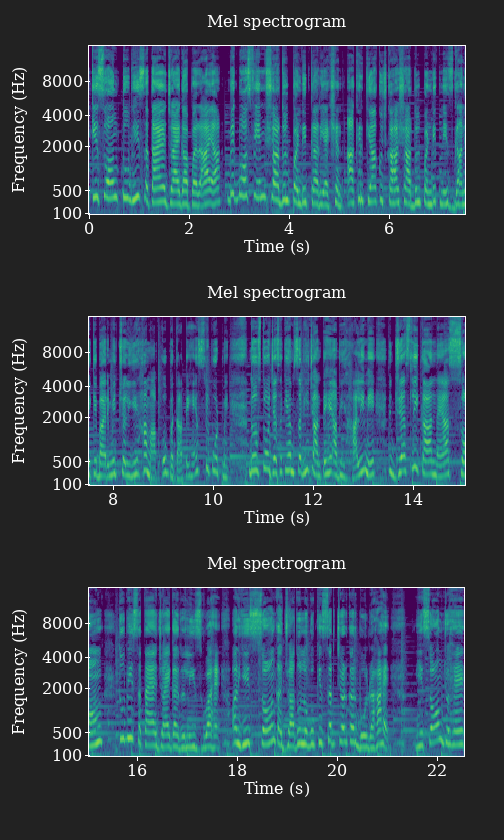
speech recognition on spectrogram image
की सॉन्ग तू भी सताया जाएगा पर आया। Big Boss fame Shardul Pandit का रिएक्शन आखिर क्या कुछ कहा शार्दुल पंडित ने? इस गाने के बारे में चलिए हम आपको बताते हैं इस रिपोर्ट में। दोस्तों, जैसा कि हम सभी जानते हैं, अभी हाल ही में जैसली का नया सॉन्ग तू भी सताया जाएगा रिलीज़ हुआ है। और ये सॉन्ग का जादू लोगों के सर चढ़कर बोल रहा है। ये सॉन्ग जो है,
